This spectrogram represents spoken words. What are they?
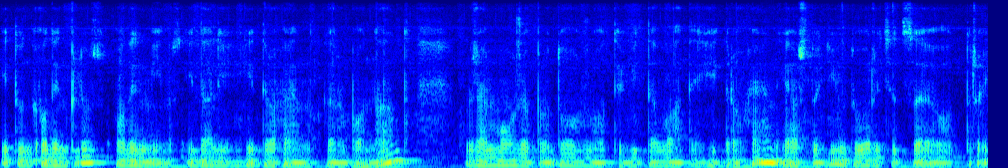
І тут один плюс, один мінус. І далі гідроген карбонат вже може продовжувати віддавати гідроген, і аж тоді утвориться СО3.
